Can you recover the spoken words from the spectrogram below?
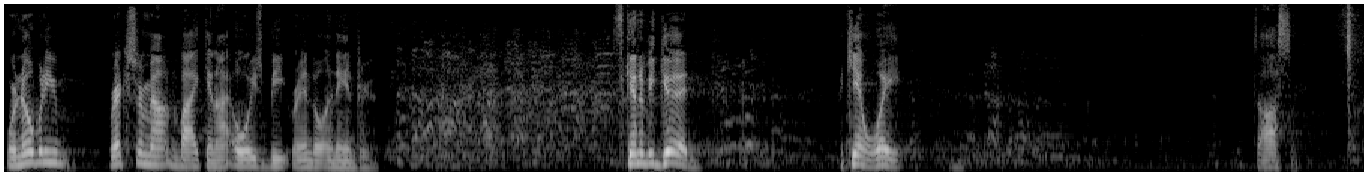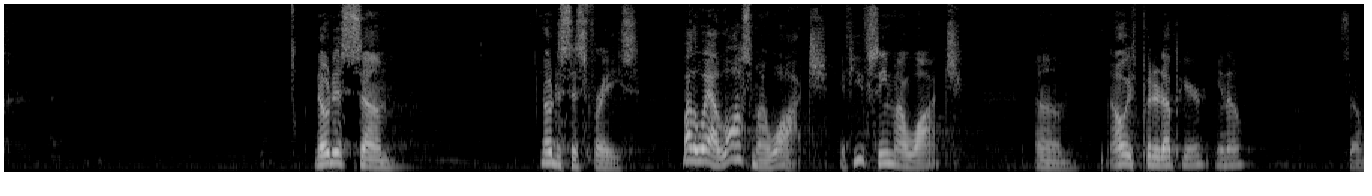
where nobody wrecks their mountain bike and I always beat Randall and Andrew. it's going to be good. I can't wait. It's awesome. Notice um, Notice this phrase. By the way, I lost my watch. If you've seen my watch, um, I always put it up here, you know. So,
